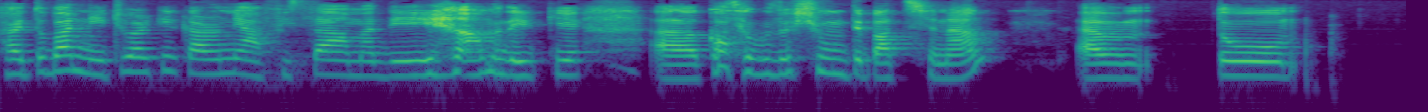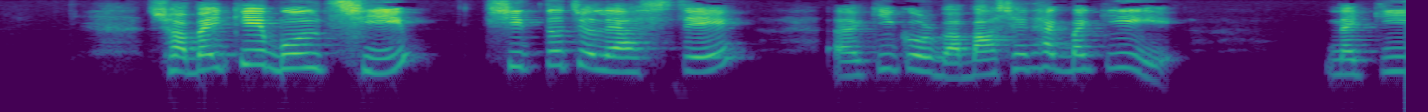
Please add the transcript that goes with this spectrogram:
হয়তোবা নেটওয়ার্কের কারণে আফিসা আমাদের, আমাদেরকে কথাগুলো শুনতে পাচ্ছে না। তো সবাইকে বলছি, শীত তো চলে আসছে কি করবা? বাসায় থাকবা কি? নাকি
